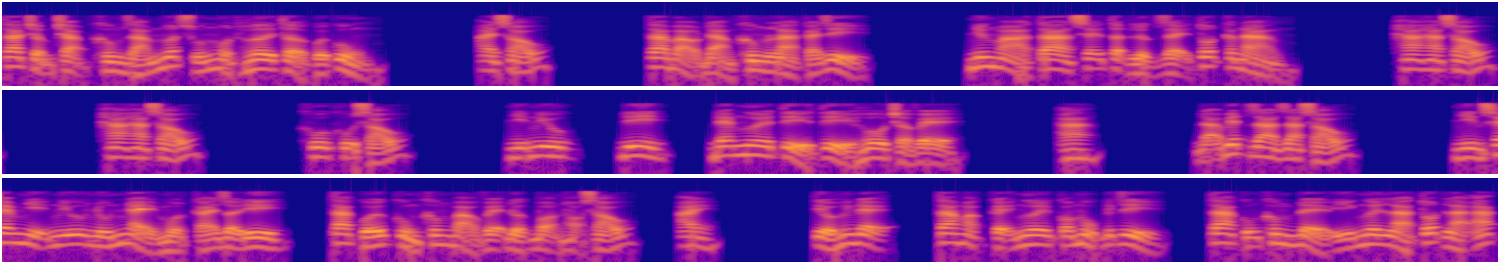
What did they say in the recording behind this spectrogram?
ta chậm chạp không dám nuốt xuống một hơi thở cuối cùng. Ai sáu? Ta bảo đảm không là cái gì. Nhưng mà ta sẽ tận lực dạy tốt các nàng. Ha ha sáu. Ha ha sáu. Khu khu sáu. Nhịn yêu đi, đem ngươi tỷ tỷ hô trở về. A. Đã biết ra ra sáu. Nhìn xem nhịn yêu nhún nhảy một cái rời đi, ta cuối cùng không bảo vệ được bọn họ sáu. Ai? Tiểu huynh đệ, ta mặc kệ ngươi có mục đích gì, ta cũng không để ý ngươi là tốt là ác,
